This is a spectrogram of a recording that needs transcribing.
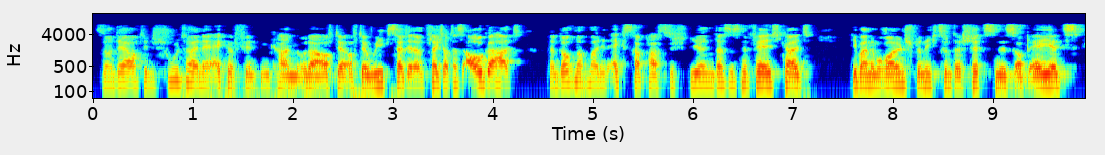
sondern der auch den Shooter in der Ecke finden kann oder auf der auf der Weak Side, der dann vielleicht auch das Auge hat, dann doch nochmal den Extrapass zu spielen. Das ist eine Fähigkeit, die bei einem Rollenspiel nicht zu unterschätzen ist. Ob er jetzt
